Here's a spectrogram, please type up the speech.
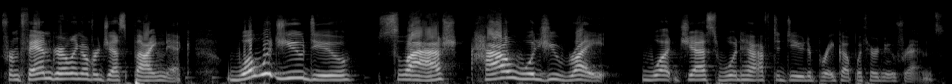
from fangirling over Jess by Nick. What would you do? Slash, how would you write what Jess would have to do to break up with her new friends?"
